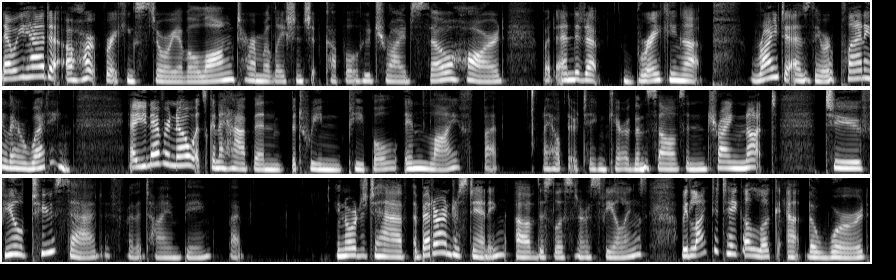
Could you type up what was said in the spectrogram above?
Now we had a heartbreaking story of a long-term relationship couple who tried so hard but ended up breaking up right as they were planning their wedding. Now, you never know what's going to happen between people in life, but I hope they're taking care of themselves and trying not to feel too sad for the time being. But in order to have a better understanding of this listener's feelings, we'd like to take a look at the word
